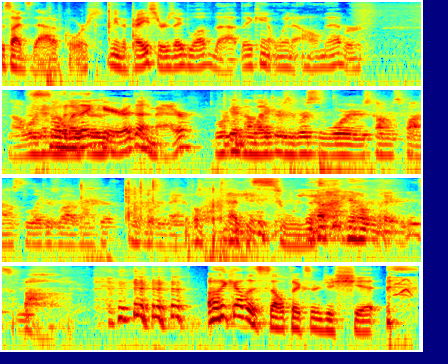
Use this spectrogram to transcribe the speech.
Besides that, of course. I mean, the Pacers, they'd love that. They can't win at home ever. No, we're getting So the what do they Lakers. care? It doesn't matter. We're getting the Lakers versus Warriors conference finals. The Lakers will have home field home court advantage. Oh, that'd be sweet. hilarious. Ah. I like how the Celtics are just shit.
